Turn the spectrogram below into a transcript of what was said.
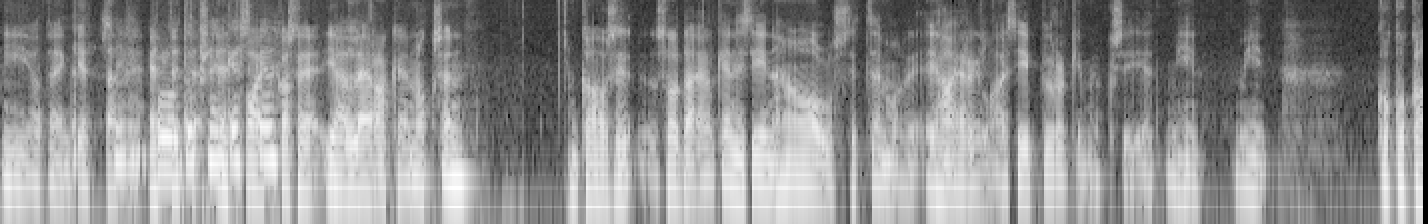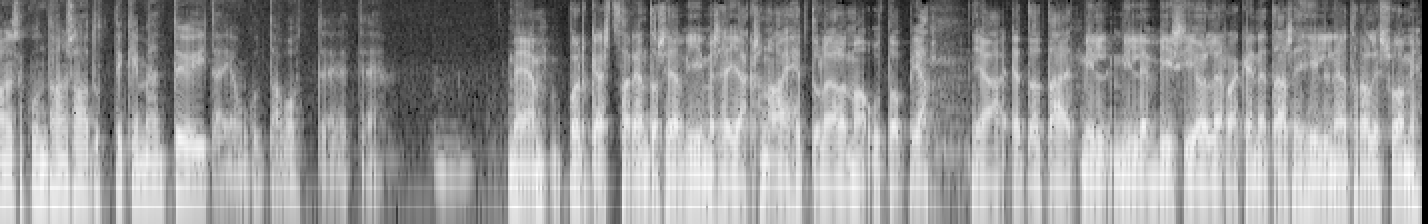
niin jotenkin, että, että, että, että vaikka se jälleenrakennuksen – kausi sodan jälkeen, niin siinähän on ollut sitten ihan erilaisia pyrkimyksiä, että mihin, mihin koko kansakunta on saatu tekemään töitä jonkun tavoitteen eteen. Meidän podcast-sarjan tosiaan viimeisen jakson aihe tulee olemaan utopiat ja, ja tota, että mille, mille visioille rakennetaan se hiilineutraali Suomi.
